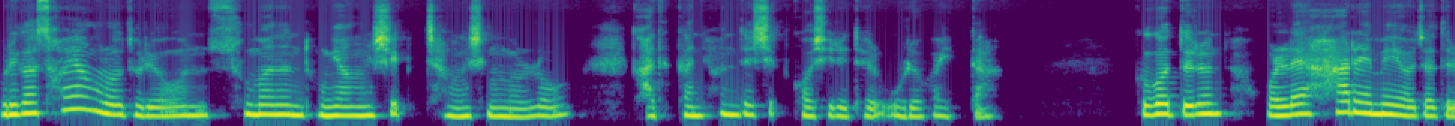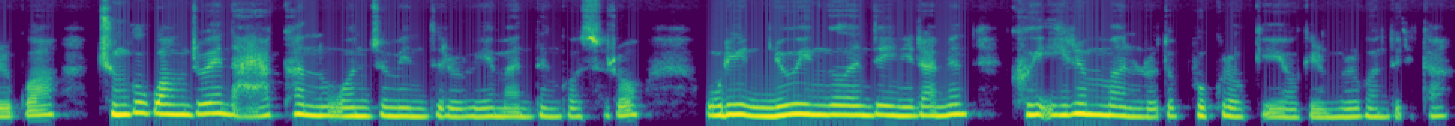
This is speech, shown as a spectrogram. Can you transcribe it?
우리가 서양으로 들여온 수많은 동양식 장식물로 가득한 현대식 거실이 될 우려가 있다. 그것들은 원래 하렘의 여자들과 중국 왕조의 나약한 원주민들을 위해 만든 것으로 우리 뉴 잉글랜드인이라면 그 이름만으로도 부끄럽게 여길 물건들이다.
